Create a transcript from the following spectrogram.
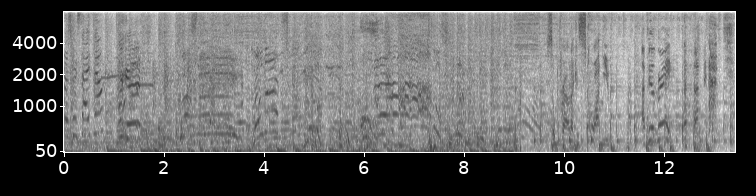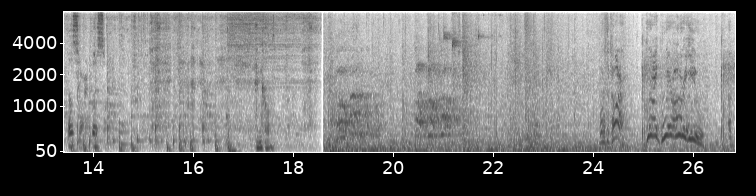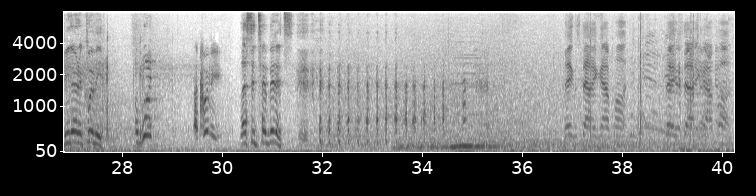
Want to switch sides now? We're good! Crush me! Robots! So proud I could squat you. I feel great. little sore, little sore. And cold. Where's the car? Greg, where are you? I'll be there in a Quibi. A what? A Quibi. Less than 10 minutes. Meg the Stallion got fun. Meg the Stallion got fun.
